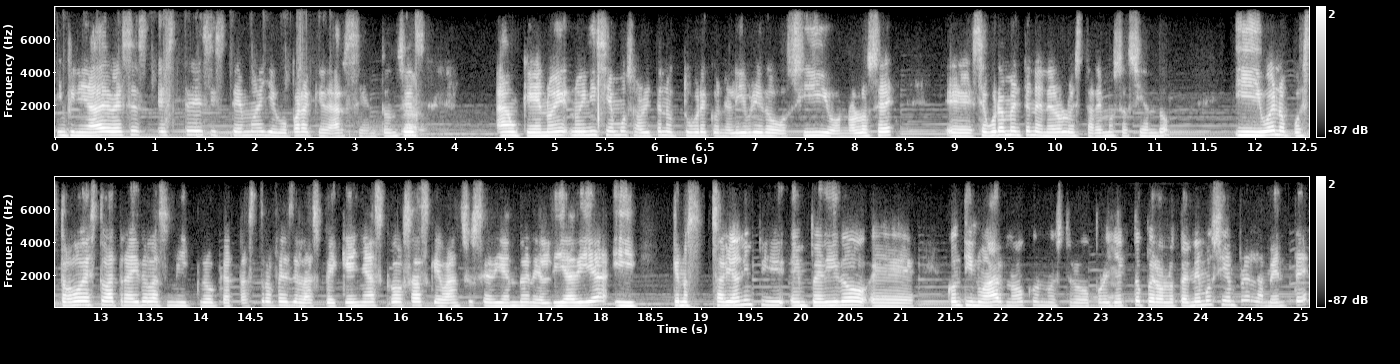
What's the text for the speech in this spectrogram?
infinidad de veces, este sistema llegó para quedarse. Entonces, aunque no, no, iniciemos ahorita en octubre con el híbrido o sí o no lo sé, eh, seguramente en enero lo estaremos haciendo. Y bueno, pues todo esto ha traído las microcatástrofes de las pequeñas cosas que van sucediendo en el día a día y que nos habían impedido eh, continuar ¿no? con nuestro proyecto, pero lo tenemos siempre en la mente.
